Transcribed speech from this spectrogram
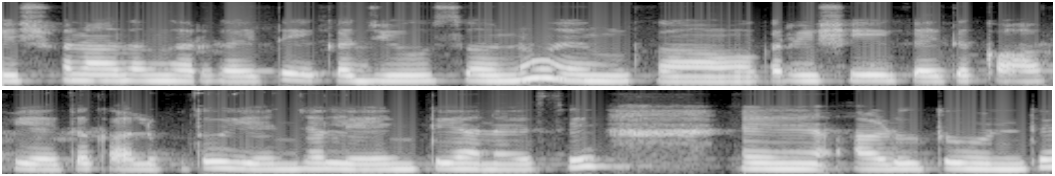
విశ్వనాథం గారికి అయితే ఇక జ్యూస్ను ఇంకా ఒక రిషికి అయితే కాఫీ అయితే కలుపుతూ ఏంజల్ ఏంటి అనేసి అడుగుతూ ఉంటే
